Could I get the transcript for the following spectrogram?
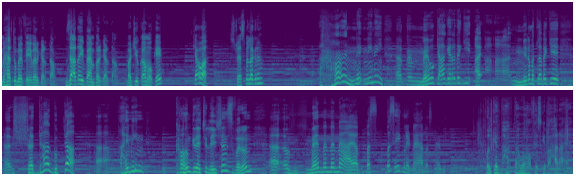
मैं तुम्हें फेवर करता हूँ ज़्यादा ही पैम्पर करता हूँ। बट यू कम ओके क्या हुआ? स्ट्रेस में लग रहे हो? हाँ नहीं नहीं नहीं। मैं वो क्या कह रहा था कि आ, आ, आ, मेरा मतलब है कि Shraddha Gupta. I mean congratulations Varun. मैं मैं मैं मैं आया, बस बस एक मिनट में आया, बस मैं अभी। पुलकित भागता हुआ ऑफ़िस के बाहर आया।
